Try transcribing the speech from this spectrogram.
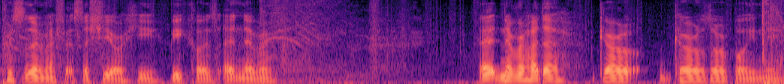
presume if it's a she or he because it never it never had a girl girl or boy name.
